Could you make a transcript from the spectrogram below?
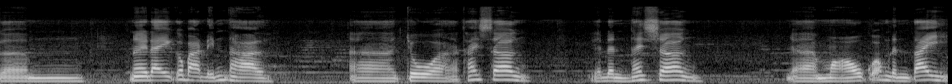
à, nơi đây có ba điểm thờ à, chùa Thái Sơn và đình Thái Sơn và mộ của ông Đình Tây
